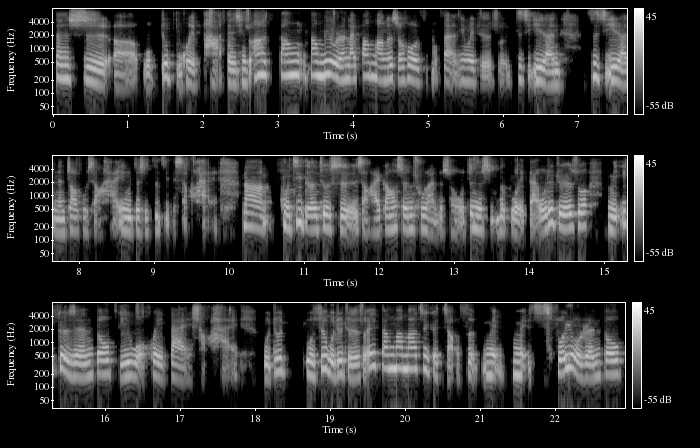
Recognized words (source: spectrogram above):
但是呃，我就不会怕担心说啊，当当没有人来帮忙的时候怎么办？因为觉得说自己依然。自己依然能照顾小孩，因为这是自己的小孩。那我记得就是小孩刚生出来的时候，我真的什么都不会带，我就觉得说每一个人都比我会带小孩，我就我所以我就觉得说，哎，当妈妈这个角色，每每所有人都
